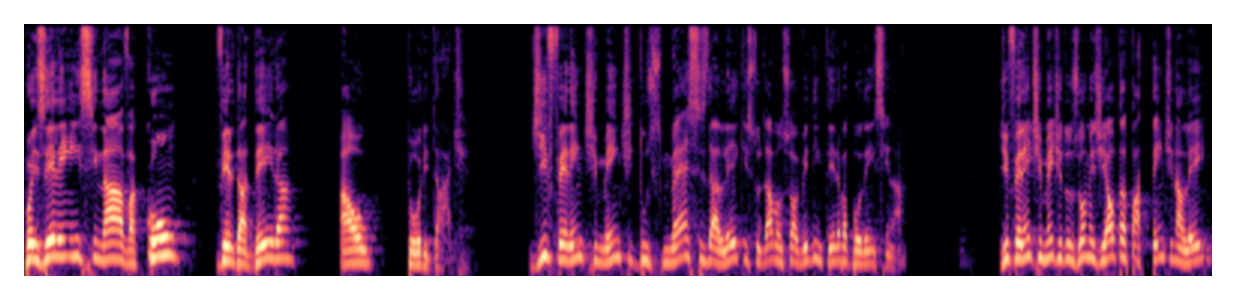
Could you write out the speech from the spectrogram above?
pois ele ensinava com verdadeira autoridade. Diferentemente dos mestres da lei que estudavam sua vida inteira para poder ensinar. Diferentemente dos homens de alta patente na lei,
